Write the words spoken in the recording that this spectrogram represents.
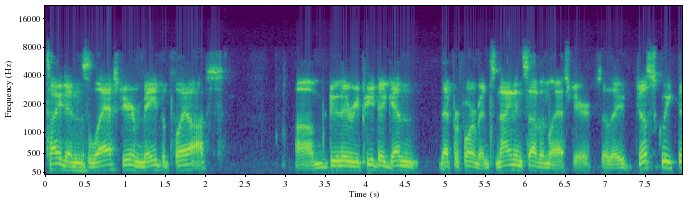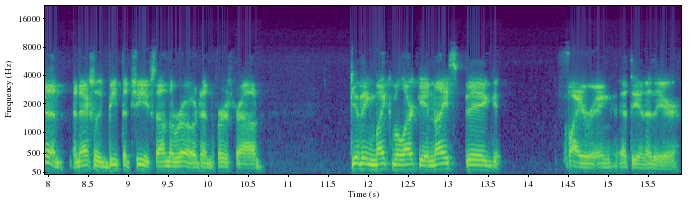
Titans last year made the playoffs. Um, do they repeat again that performance? Nine and seven last year, so they just squeaked in and actually beat the Chiefs on the road in the first round, giving Mike Mularkey a nice big firing at the end of the year,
